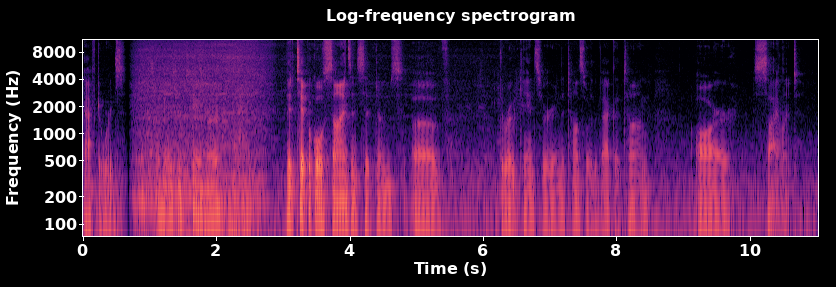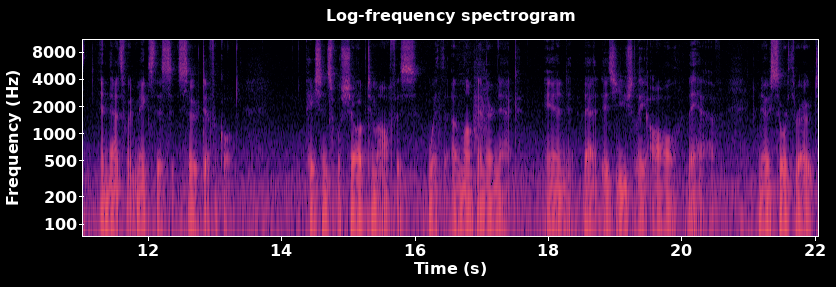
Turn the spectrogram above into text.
afterwards. So here's the tumor. The typical signs and symptoms of throat cancer in the tonsil or the back of the tongue are silent, and that's what makes this so difficult. Patients will show up to my office with a lump in their neck, and that is usually all they have. No sore throat,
